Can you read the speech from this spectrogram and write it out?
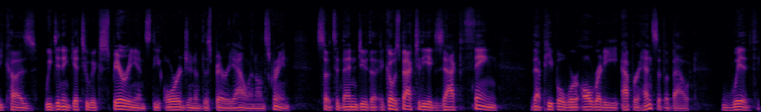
because we didn't get to experience the origin of this Barry Allen on screen. So to then do the, it goes back to the exact thing that people were already apprehensive about with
